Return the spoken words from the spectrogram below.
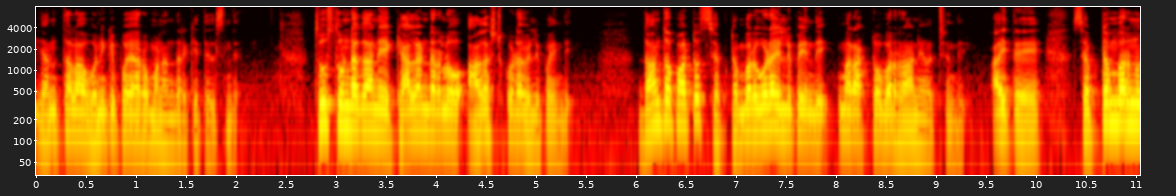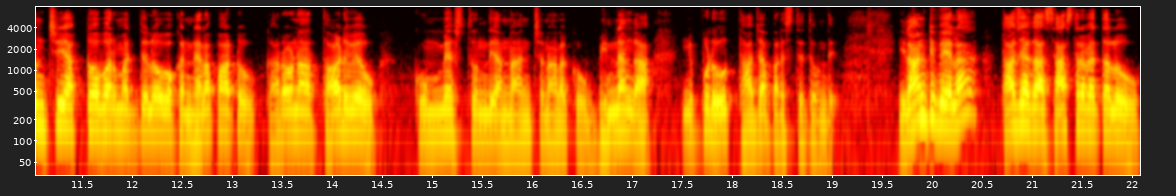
ఎంతలా వణికిపోయారో మనందరికీ తెలిసిందే. చూస్తుండగానే క్యాలెండర్లో ఆగస్టు కూడా వెళ్ళిపోయింది. దాంతోపాటు సెప్టెంబర్ కూడా వెళ్ళిపోయింది. మరి అక్టోబర్ రానే వచ్చింది. అయితే సెప్టెంబర్ నుంచి అక్టోబర్ మధ్యలో ఒక నెలపాటు కరోనా థర్డ్ వేవ్ కుమ్మేస్తుంది అన్న అంచనాలకు భిన్నంగా ఇప్పుడు తాజా పరిస్థితి ఉంది. ఇలాంటి వేళ తాజాగా శాస్త్రవేత్తలు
